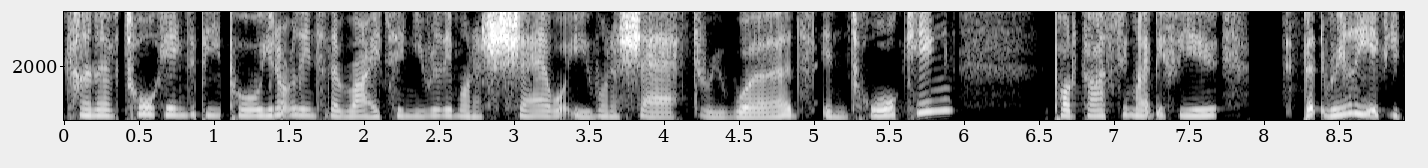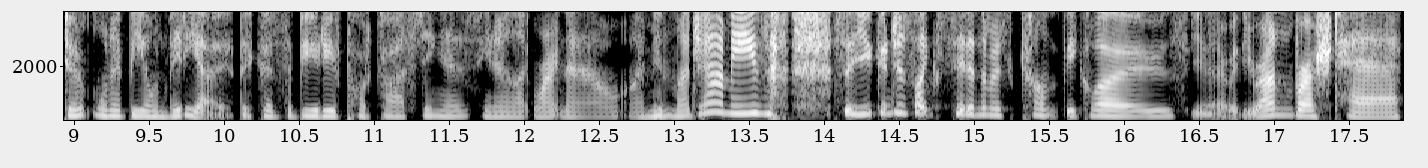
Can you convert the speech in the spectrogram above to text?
kind of talking to people, you're not really into the writing, you really want to share what you want to share through words in talking, podcasting might be for you. But really, if you don't want to be on video, because the beauty of podcasting is, you know, like right now, I'm in my jammies. So you can just like sit in the most comfy clothes, you know, with your unbrushed hair.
